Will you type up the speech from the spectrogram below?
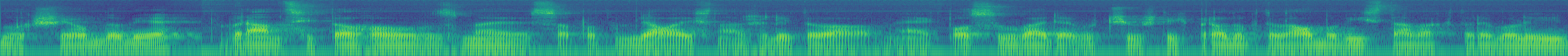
dlhšie obdobie. V rámci toho sme sa potom ďalej snažili to nejak posúvať, či už tých produktoch alebo výstavách, ktoré boli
